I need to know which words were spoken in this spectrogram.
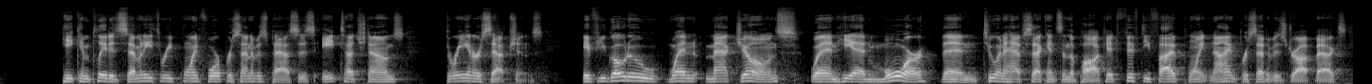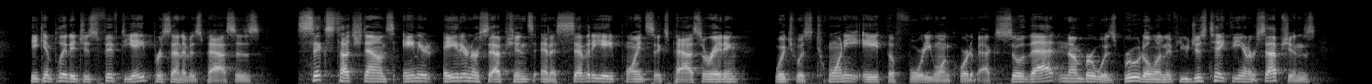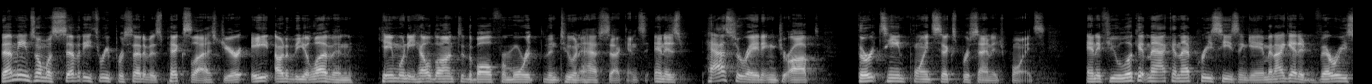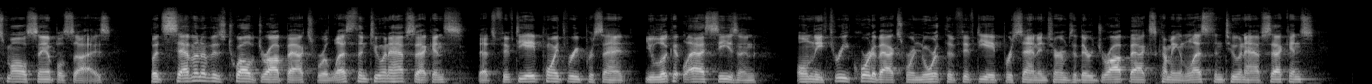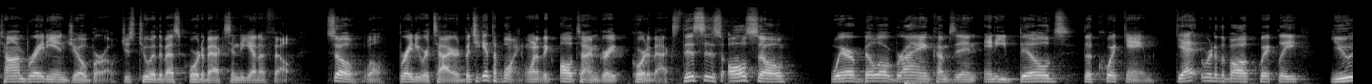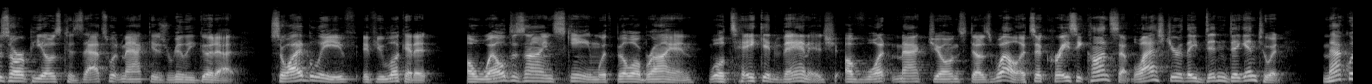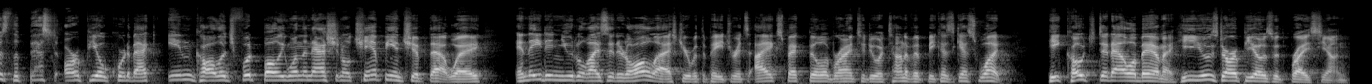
he completed 73.4% of his passes, eight touchdowns, three interceptions. If you go to when Mac Jones, when he had more than two and a half seconds in the pocket, 55.9% of his dropbacks, he completed just 58% of his passes, six touchdowns, eight, eight interceptions, and a 78.6 passer rating, which was 28th of 41 quarterbacks. So that number was brutal. And if you just take the interceptions, that means almost 73% of his picks last year, 8 out of the 11, came when he held on to the ball for more than two and a half seconds. And his passer rating dropped 13.6 percentage points. And if you look at Mac in that preseason game, and I get it, very small sample size, but seven of his 12 dropbacks were less than two and a half seconds. That's 58.3%. You look at last season, only three quarterbacks were north of 58% in terms of their dropbacks coming in less than two and a half seconds. Tom Brady and Joe Burrow, just two of the best quarterbacks in the NFL. So, well, Brady retired, but you get the point. One of the all time great quarterbacks. This is also where Bill O'Brien comes in and he builds the quick game. Get rid of the ball quickly, use RPOs because that's what Mac is really good at. So I believe if you look at it, a well designed scheme with Bill O'Brien will take advantage of what Mac Jones does well. It's a crazy concept. Last year, they didn't dig into it. Mac was the best RPO quarterback in college football. He won the national championship that way, and they didn't utilize it at all last year with the Patriots. I expect Bill O'Brien to do a ton of it because guess what? He coached at Alabama. He used RPOs with Bryce Young.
